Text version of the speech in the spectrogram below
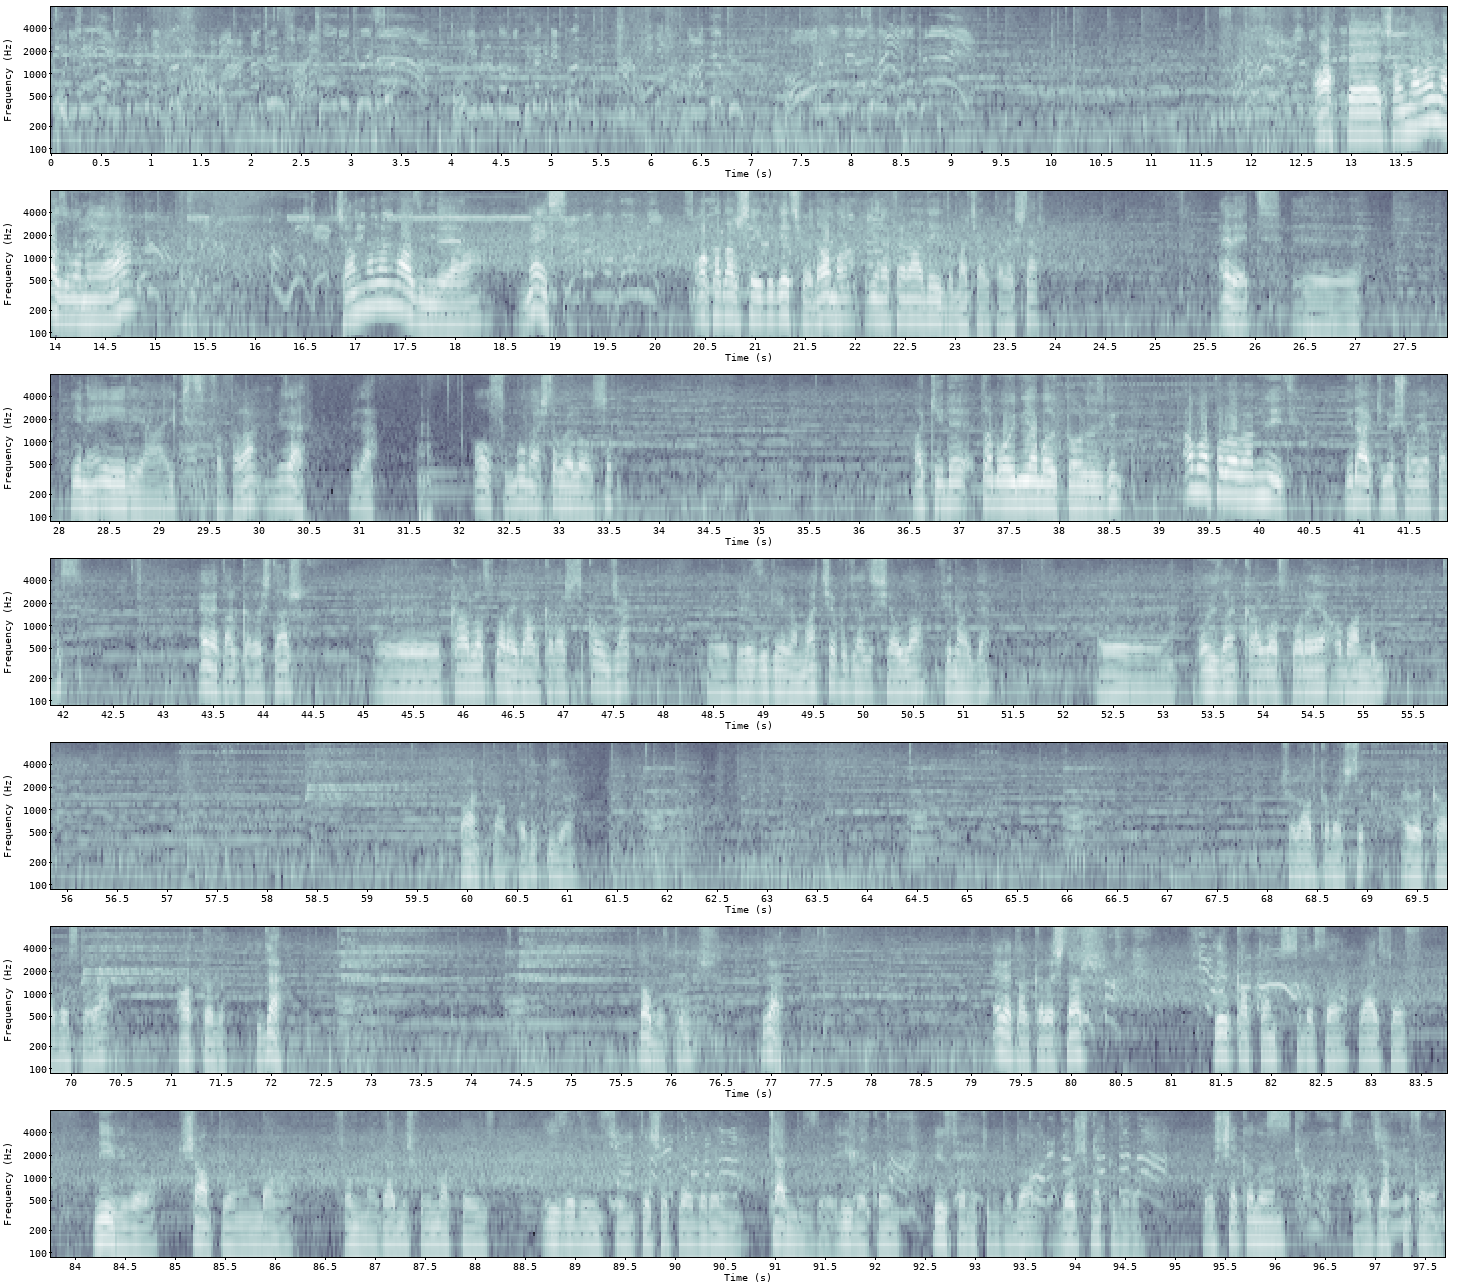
ドリブルと見せかけてパス。マサ君飛び越えた。ドリブルと見せかけてパス。これで待てよ君。ボールを狙うも届かない。Ah be çalmamam lazım onu ya. Çalmamam lazımdı ya. Neyse. o kadar şeydi geçmedi ama yine fena değildi maç arkadaşlar. Evet. Ee, yine iyiydi ya. 2-0 falan. Güzel. Güzel. Olsun. Bu maçta böyle olsun. Hakide tam oynayamadık doğru düzgün. Ama problem değil. Bir dahakine şov yaparız. Evet arkadaşlar. Ee, Carlos Para arkadaşlık olacak. Ee, e, Brezilya ile maç yapacağız inşallah finalde. Ee, o yüzden Carlos Bora'ya abandım. Bankta atladık güzel. Şöyle arkadaşlık. Evet Carlos Bora atladı. Güzel. Double touch. Güzel. Evet arkadaşlar. Bir kaptan Tsubasa Rise of New şampiyonunda sonuna gelmiş bulunmaktayız. İzlediğiniz için teşekkür ederim. Kendinize iyi bakın. Bir sonraki videoda görüşmek üzere. Hoşçakalın. Sağlıcakla kalın.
